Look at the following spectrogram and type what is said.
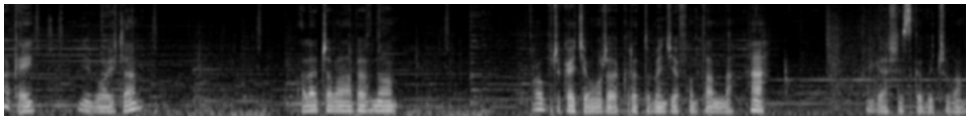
Okej, nie było źle. Ale trzeba na pewno... O, poczekajcie, może akurat to będzie fontanna. Ha! Jak ja wszystko wyczuwam.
